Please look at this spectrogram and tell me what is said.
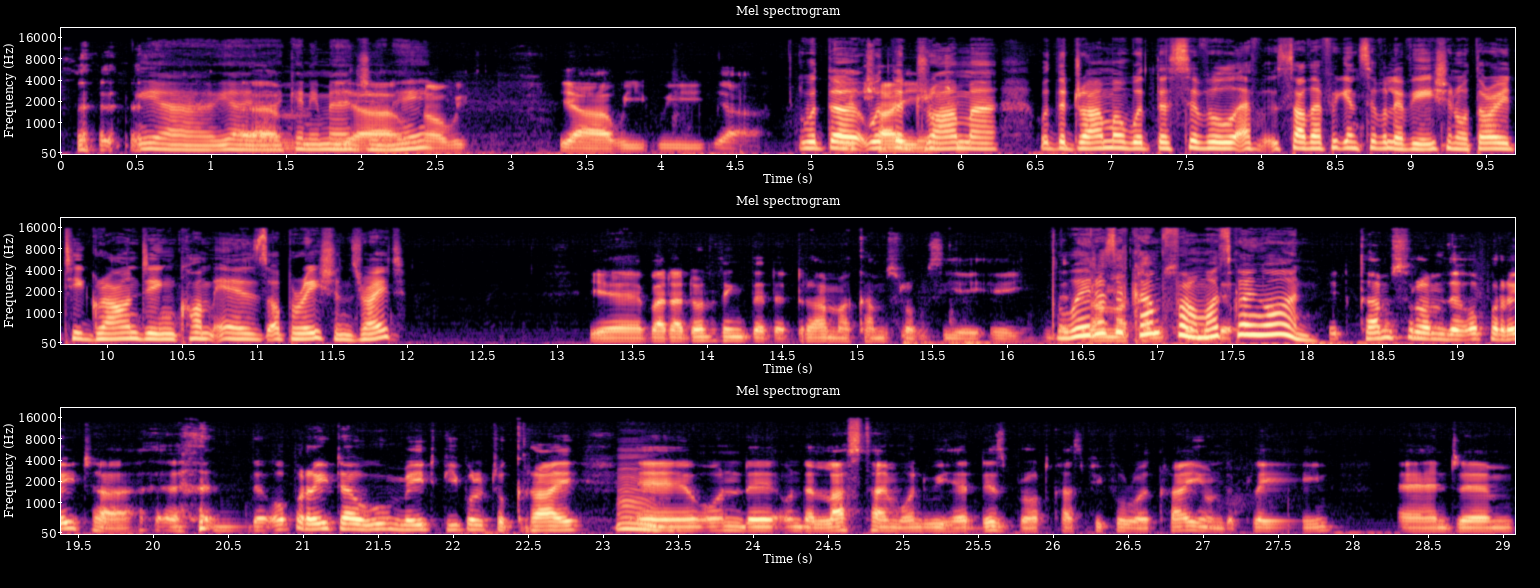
yeah, yeah, yeah I can Um, imagine. Yeah, hey? no, we, yeah, we we yeah. With the with the drama with the drama with the civil South African Civil Aviation Authority grounding Comair's operations, right? Yeah, but I don't think that the drama comes from CAA. The Where does it come comes from? What's the- going on? It comes from the operator, the operator who made people to cry Hmm. uh, on the on the last time when we had this broadcast. People were crying on the plane, and um,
